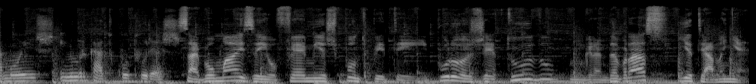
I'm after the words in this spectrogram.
E no Mercado de Culturas. Saibam mais em eufémias.pt. E por hoje é tudo. Um grande abraço e até amanhã.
